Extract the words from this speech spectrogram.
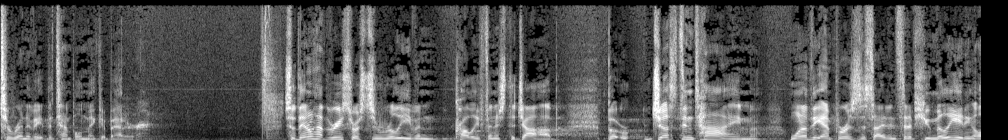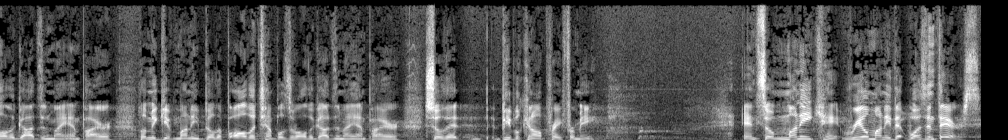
to renovate the temple and make it better. So they don't have the resource to really even probably finish the job. But just in time, one of the emperors decided instead of humiliating all the gods in my empire, let me give money, build up all the temples of all the gods in my empire so that people can all pray for me. And so money came, real money that wasn't theirs,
